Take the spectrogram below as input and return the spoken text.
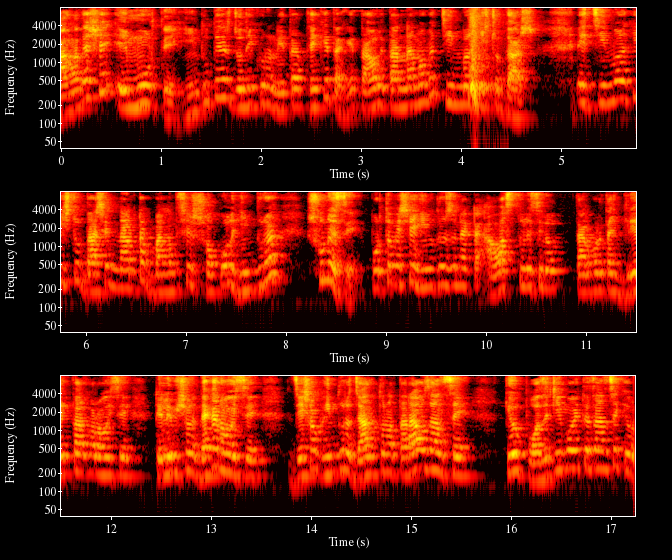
বাংলাদেশে এই মুহূর্তে হিন্দুদের যদি কোনো নেতা থেকে থাকে, তাহলে তার নাম হবে চিন্ময় কৃষ্ণ দাস। এই চিন্ময় কৃষ্ণ দাসের নামটা বাংলাদেশের সকল হিন্দুরা শুনেছে। প্রথমে সে হিন্দুদের জন্য একটা আওয়াজ তুলেছিল, তারপরে তাকে গ্রেপ্তার করা হয়েছে, টেলিভিশনে দেখানো হয়েছে। যেসব হিন্দুরা জানতো না, তারাও জানছে। কেউ পজিটিভ হইতে জানছে, কেউ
